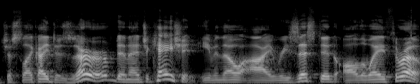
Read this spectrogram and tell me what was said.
Just like I deserved an education, even though I resisted all the way through.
